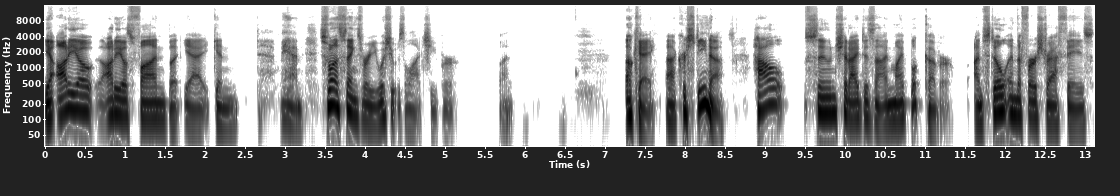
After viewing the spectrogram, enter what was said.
yeah audio audio's fun but yeah it can man it's one of those things where you wish it was a lot cheaper Okay, uh, Christina, how soon should I design my book cover? I'm still in the first draft phase,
